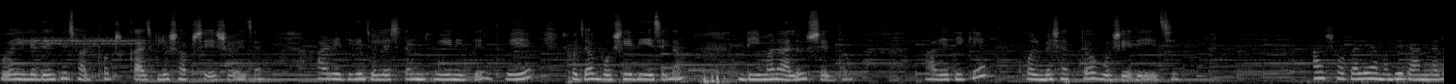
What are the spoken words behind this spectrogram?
করে নিলে দেখবে ঝটফট কাজগুলো সব শেষ হয়ে যায়। আর এদিকে চলে এসেছিলাম ধুয়ে নিতে। ধুয়ে সোজা বসিয়ে দিয়েছিলাম ডিম আর আলুর সেদ্ধ। আর এদিকে কলমে শাকটাও বসিয়ে দিয়েছি। আর সকালে আমাদের রান্নার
